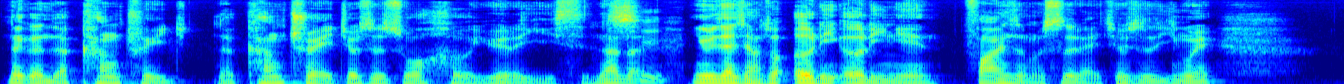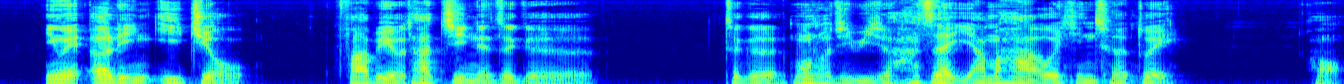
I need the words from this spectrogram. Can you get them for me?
那个 The Contract，The Contract 就是说合约的意思。那个因为在讲说二零二零年发生什么事嘞？就是因为因为二零一九 Fabio 他进了这个这个 MotoGP 之后，他是在雅马哈卫星车队。哦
